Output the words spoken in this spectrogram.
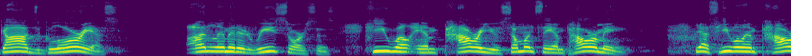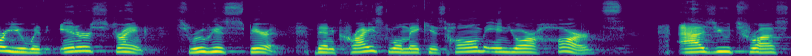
God's glorious, unlimited resources, he will empower you. Someone say, Empower me. Yes, He will empower you with inner strength through His Spirit. Then Christ will make His home in your hearts as you trust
